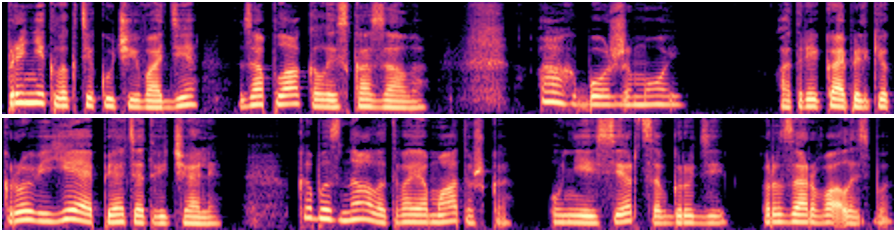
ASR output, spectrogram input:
приникла к текучей воде, заплакала и сказала «Ах, боже мой!» А три капельки крови ей опять отвечали «Кабы знала твоя матушка, у ней сердце в груди разорвалось бы».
